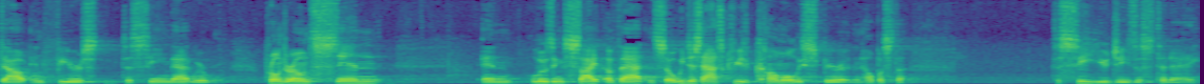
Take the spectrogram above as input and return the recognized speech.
doubt and fears to seeing that. We're prone to our own sin and losing sight of that. And so we just ask for you to come, Holy Spirit, and help us to, to see you, Jesus, today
